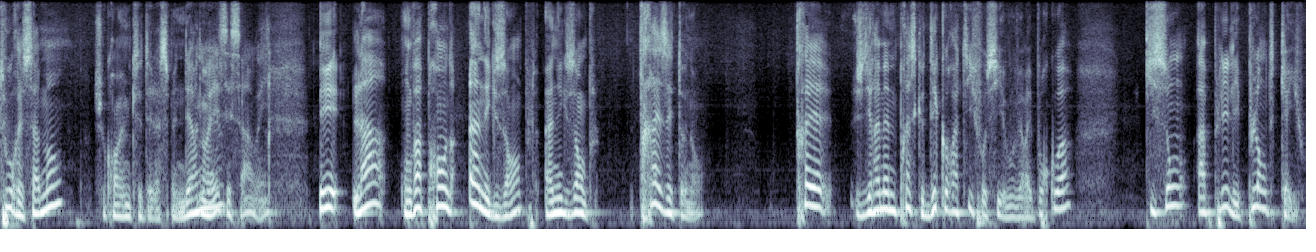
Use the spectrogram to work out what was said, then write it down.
tout récemment, je crois même que c'était la semaine dernière. Oui, c'est ça, oui. Et là, on va prendre un exemple, un exemple très étonnant, très, je dirais même presque décoratif aussi, et vous verrez pourquoi, qui sont appelés les plantes cailloux.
